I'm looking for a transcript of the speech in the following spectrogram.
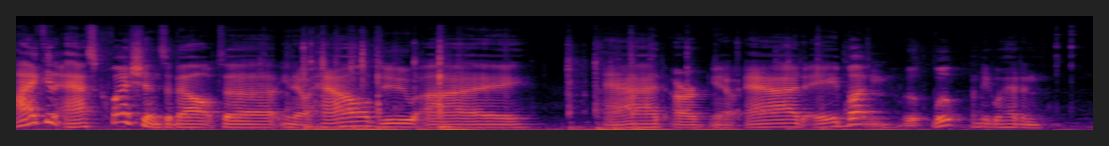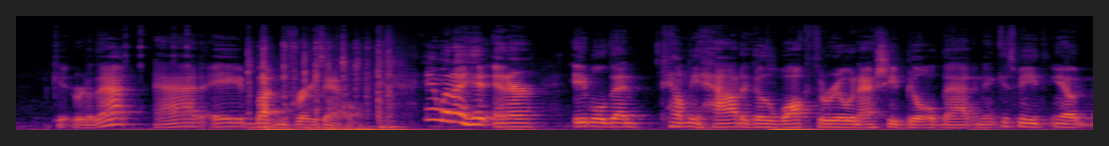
I can ask questions about, uh, you know, how do I add or you know add a button. Whoop, whoop, let me go ahead and get rid of that. Add a button, for example. And when I hit enter, it will then tell me how to go walk through and actually build that. And it gives me, you know,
